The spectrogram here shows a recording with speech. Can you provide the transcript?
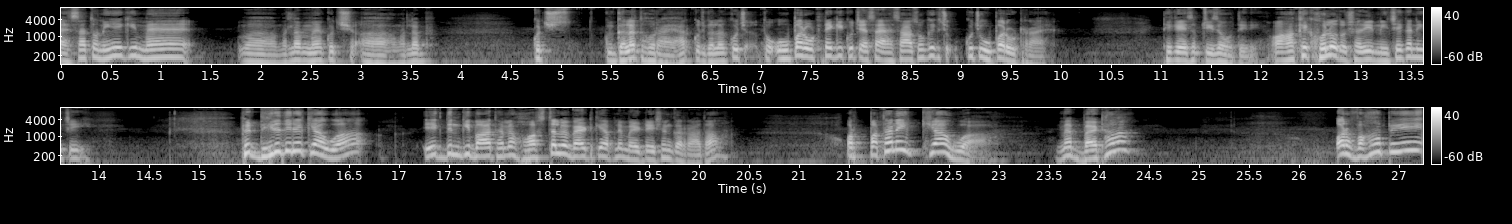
ऐसा तो नहीं है कि मैं आ, मतलब मैं कुछ आ, मतलब कुछ कुछ गलत हो रहा है यार कुछ गलत कुछ तो ऊपर उठने की कुछ ऐसा एहसास हो कि कुछ ऊपर उठ रहा है। ठीक है, ये सब चीज़ें होती थी। और आँखें खोलो तो शरीर नीचे का नीचे ही। फिर धीरे धीरे क्या हुआ? एक दिन की बात है, मैं हॉस्टल में बैठ के अपने मेडिटेशन कर रहा था, और पता नहीं क्या हुआ। मैं बैठा, और वहाँ पे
